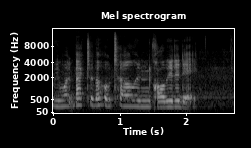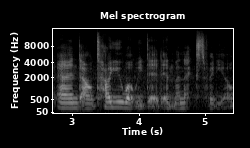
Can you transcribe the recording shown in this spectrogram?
we went back to the hotel and called it a day. And I'll tell you what we did in the next video.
